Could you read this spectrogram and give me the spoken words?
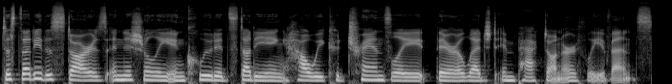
To study the stars initially included studying how we could translate their alleged impact on earthly events.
